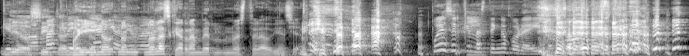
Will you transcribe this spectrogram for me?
Que Diosito mi mamá Oye, ¿y ¿no, que no, además- no las querrán ver nuestra audiencia? Puede ser que las tenga por ahí. las.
